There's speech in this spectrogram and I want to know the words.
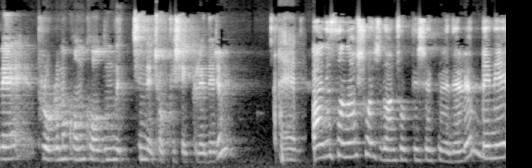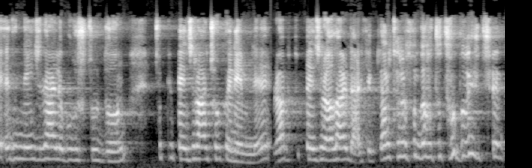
ve programa konuk olduğun için de çok teşekkür ederim. Evet. Ben de sana şu açıdan çok teşekkür ederim. Beni dinleyicilerle buluşturduğun, çünkü mecra çok önemli. Bütün mecralar da erkekler tarafından tutulduğu için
